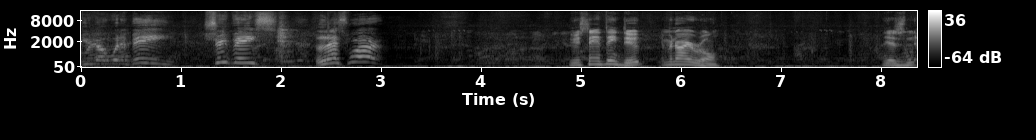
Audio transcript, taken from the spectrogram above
You know what it be. Street Beefs, let's work. Do the same thing, dude. Imanari roll. He has, n-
